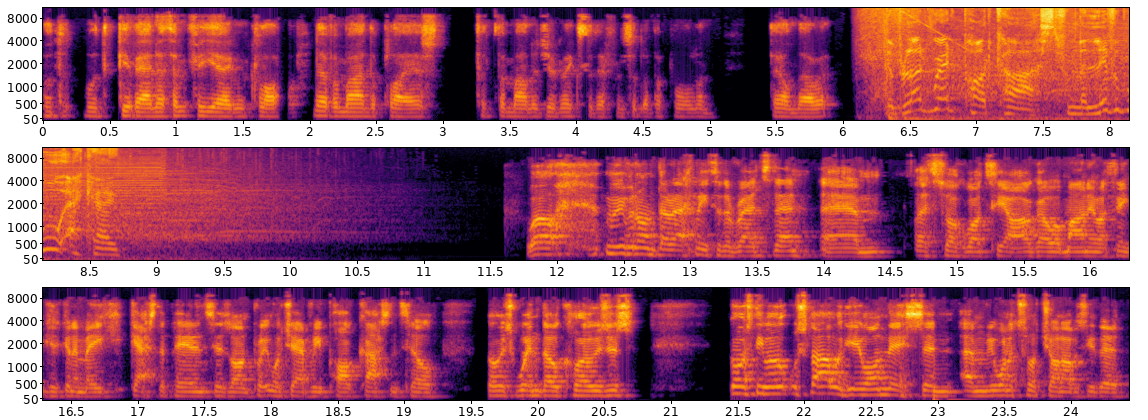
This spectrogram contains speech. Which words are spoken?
would would give anything for Jurgen Klopp. Never mind the players that the manager makes the difference at Liverpool, and they'll know it. The Blood Red Podcast from the Liverpool Echo. Well, moving on directly to the Reds then. Um, let's talk about Thiago, a man who I think is going to make guest appearances on pretty much every podcast until this window closes. Gorsty, we'll, we'll start with you on this, and, and we want to touch on obviously the,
